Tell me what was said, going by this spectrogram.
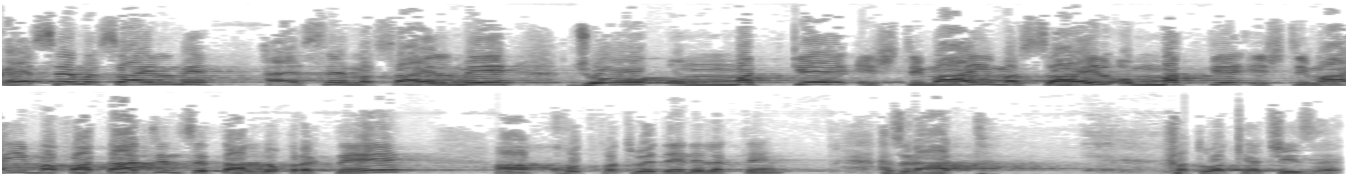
کیسے مسائل میں؟ ایسے مسائل میں جو امت کے اجتماعی مسائل، امت کے اجتماعی مفادات جن سے تعلق رکھتے ہیں ہاں خود فتوے دینے لگتے ہیں۔ حضرات فتوا کیا چیز ہے؟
